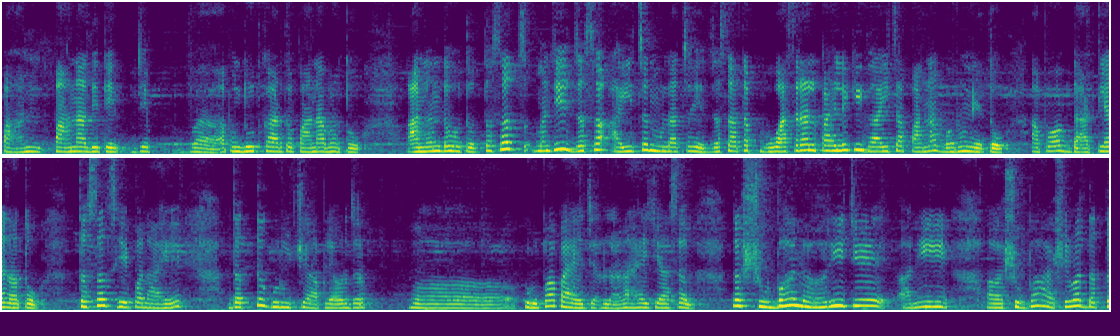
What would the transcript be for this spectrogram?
पान पाना देते जे आपण दूध काढतो पाना भरतो आनंद होतो. तसंच म्हणजे जसं आईचं आणि मुलाचं हे जसं आता वासराला पाहिले की गाईचा पाना भरून येतो आपोआप दाटल्या जातो तसंच हे पण आहे. दत्तगुरूची आपल्यावर जर कृपा पाहायची राहायची असेल तर शुभ लहरीचे आणि शुभ आशीर्वाद दत्त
